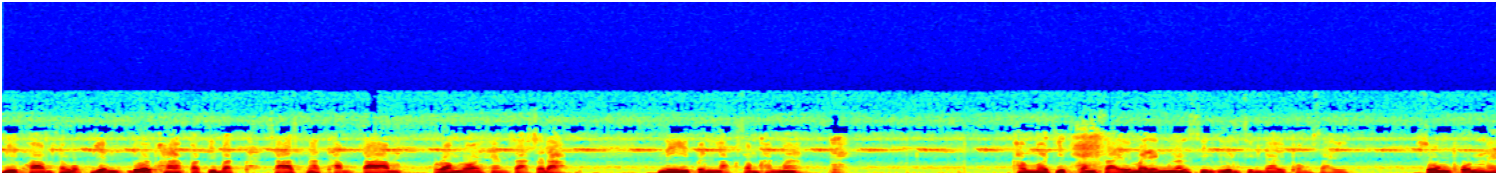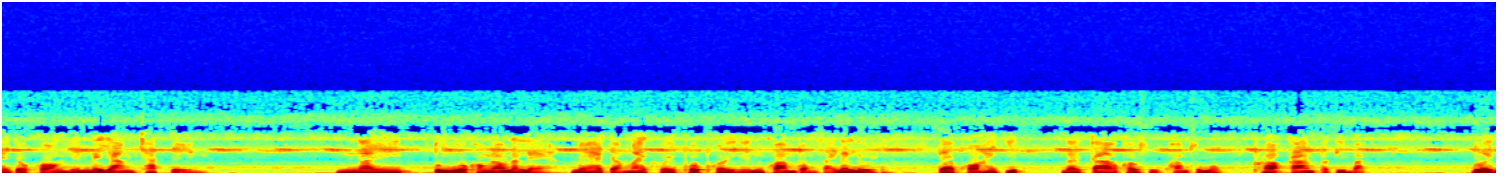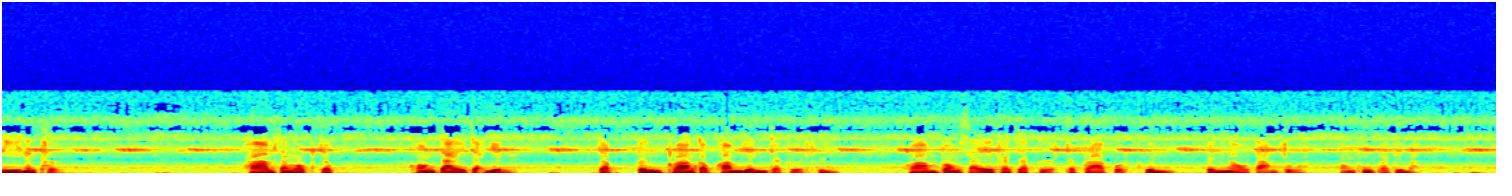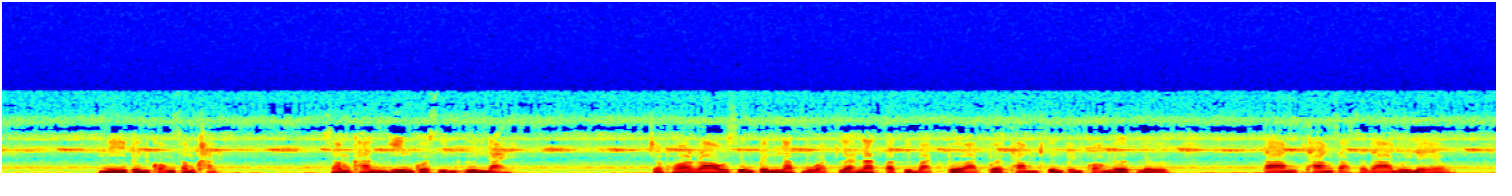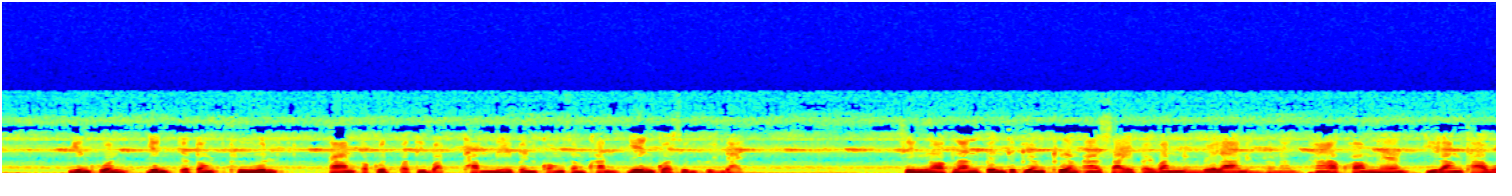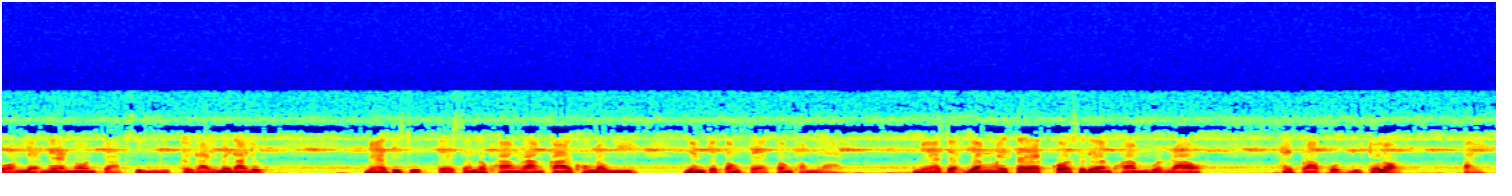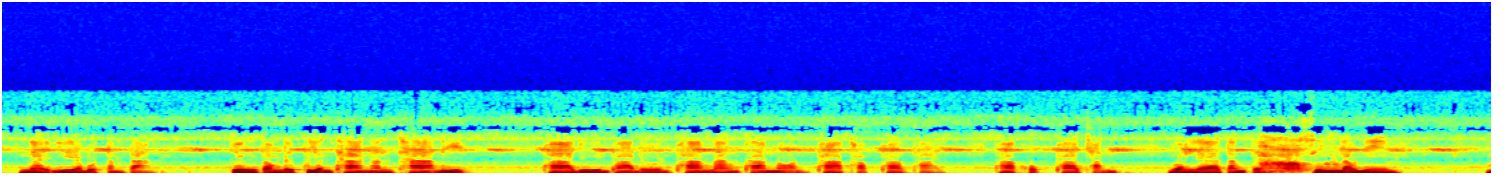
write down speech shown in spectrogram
มีความสงบเย็นด้วยภาคปฏิบัติศาสนธรรมตามร่องรอยแห่งศาสดา นี่เป็นหลักสำคัญมากคำว่าจิตผ่องใสไม่ได้เหมือนสิ่งอื่นสิ่งใดผ่องใส ส่งผลให้เจ้าของเห็นได้อย่างชัดเจน ในตัวของเรานั่นแหละ แม้จะไม่เคยพบเคยเห็นความผ่องใสนั่นเลย แต่ขอให้จิตได้ก้าวเข้าสู่ความสงบ เพราะการปฏิบัติด้วยดีนั่นเถิดความสงบจะของใจจะเย็น จะเป็นพร้อมกับความเย็นจะเกิดขึ้น ความป่องใสก็จะเกิดจะปรากฏขึ้น เป็นเงาตามตัวของผู้ปฏิบัติ นี่เป็นของสำคัญ สำคัญยิ่งกว่าสิ่งอื่นใด เฉพาะเราซึ่งเป็นนักบวชและนักปฏิบัติเพื่ออัดเพื่อทำซึ่งเป็นของเลิศเลอตามทางศาสดาด้วยแล้ว ยิ่งควรยิ่งจะต้องถือการประพฤติปฏิบัติธรรมนี้เป็นของสำคัญยิ่งกว่าสิ่งอื่นใด สิ่งนอกนั้นเป็นแต่เพียงเครื่องอาศัยไปวันหนึ่งเวลาหนึ่งเท่านั้น หาความแน่กีรังถาวรและแน่นอนจากสิ่งใดๆไม่ได้เลย แม้ที่สุดแต่สันพางร่างกายของเหล่านี้ ยังจะต้องแตกต้องทำลาย แม้จะยังไม่แตกก็แสดงความรวดร้าวให้ปรากฏอยู่ตลอดไป ในอิริยบถต่างๆ จึงต้องได้เปลี่ยนท่านั้นท่านี้ พายืนพาเดิน พานั่งพานอน พาขับพาถ่าย พาขบพาฉันล้วนแล้วตั้งแต่สิ่งเหล่านี้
